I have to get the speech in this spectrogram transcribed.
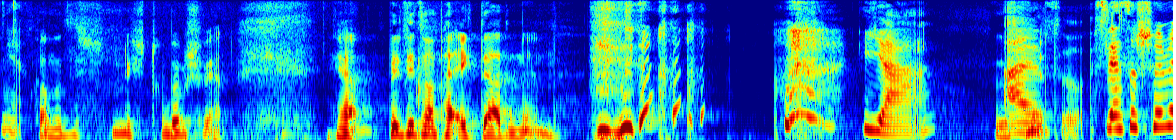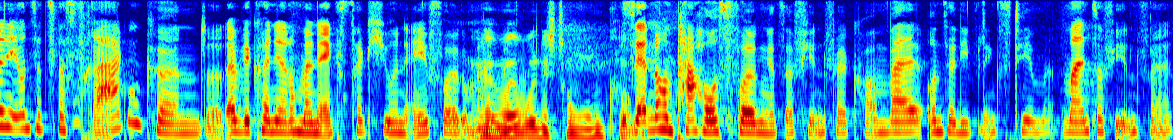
Ja. Kann man sich nicht drüber beschweren. Ja, willst du jetzt mal ein paar Eckdaten nennen? Ja, also. Es wäre so schön, wenn ihr uns jetzt was fragen könntet. Aber wir können ja noch mal eine extra Q&A-Folge nett. Wenn machen. wir wohl nicht drum Es rumkommen. werden noch ein paar Hausfolgen jetzt auf jeden Fall kommen, weil unser Lieblingsthema. Meins auf jeden Fall.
